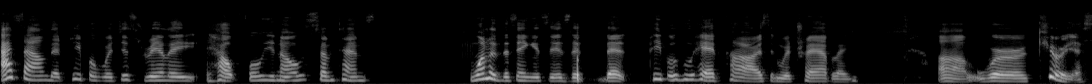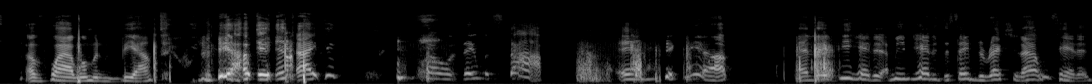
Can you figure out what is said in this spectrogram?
I found that people were just really helpful. You know, sometimes one of the things is that, that people who had cars and were traveling uh, were curious of why a woman would be out, would be out there hitchhiking. So they would stop and picked me up and they be headed. I mean, headed the same direction I was headed.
